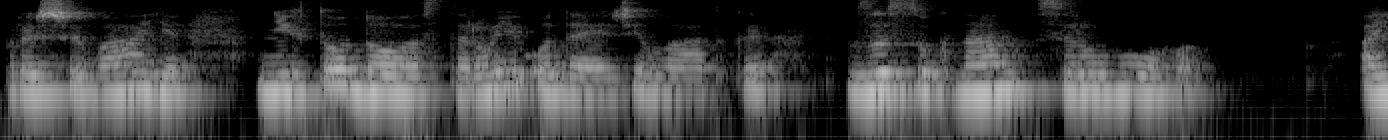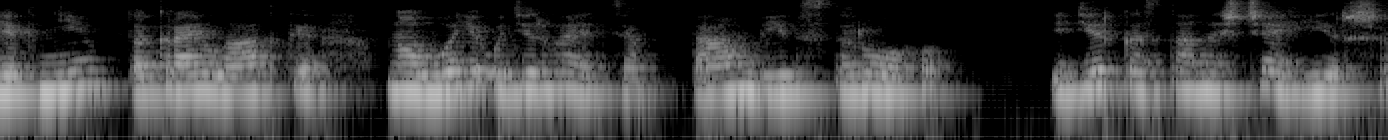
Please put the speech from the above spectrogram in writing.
пришиває ніхто до старої одежі латки з сукна сирового. А як ні, то край латки нової одірветься там від старого, і дірка стане ще гірша.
